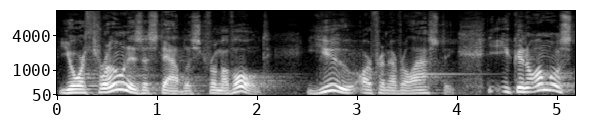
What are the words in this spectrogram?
Your throne is established from of old. You are from everlasting. You can almost,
